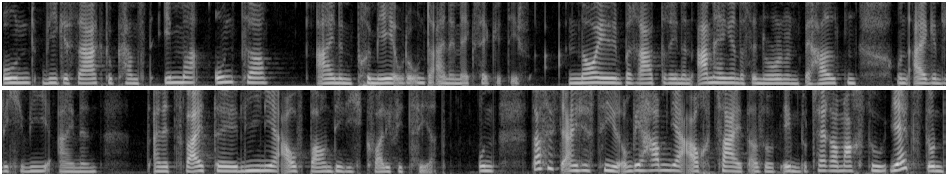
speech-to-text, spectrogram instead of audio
Und wie gesagt, du kannst immer unter einen Premier oder unter einen Executive neue Beraterinnen anhängen, das Enrollment behalten und eigentlich wie einen eine zweite Linie aufbauen, die dich qualifiziert. Und das ist eigentlich das Ziel. Und wir haben ja auch Zeit. Also eben doTERRA machst du jetzt und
